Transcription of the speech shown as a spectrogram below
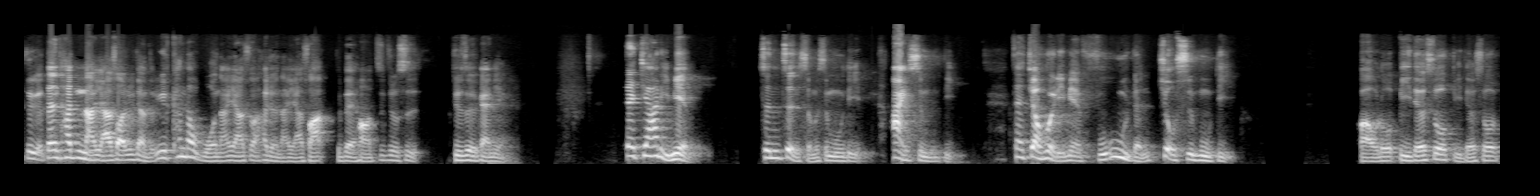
这个，但是他就拿牙刷就这样子，因为看到我拿牙刷，他就拿牙刷，对不对？哈，这就是就是这个概念，在家里面。真正什么是目的？爱是目的，在教会里面服务人就是目的。保罗、彼得说：“彼得说，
